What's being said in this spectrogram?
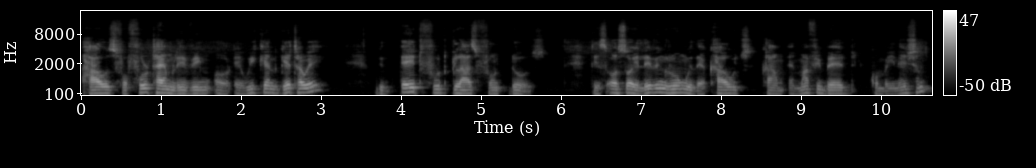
house for full time living or a weekend getaway with 8 foot glass front doors. There is also a living room with a couch, come a Murphy bed combination.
